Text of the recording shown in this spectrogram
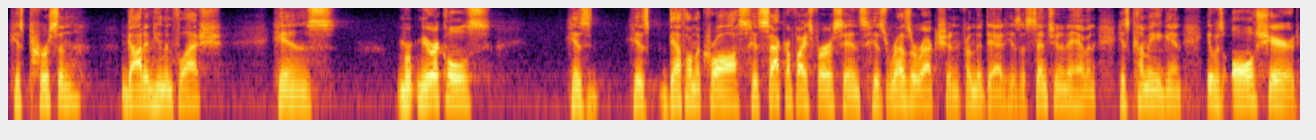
his person, God in human flesh, his miracles, his, his death on the cross, his sacrifice for our sins, his resurrection from the dead, his ascension into heaven, his coming again, it was all shared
